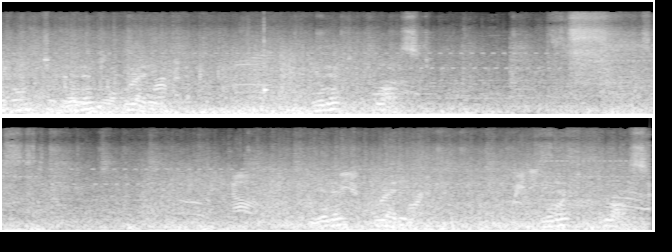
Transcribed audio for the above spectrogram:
Unit ready. Unit lost. Unit ready. Unit lost.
